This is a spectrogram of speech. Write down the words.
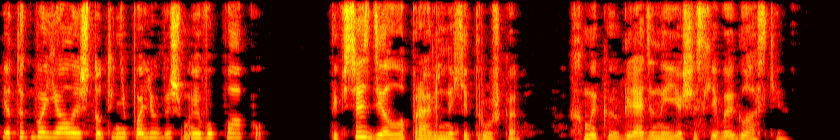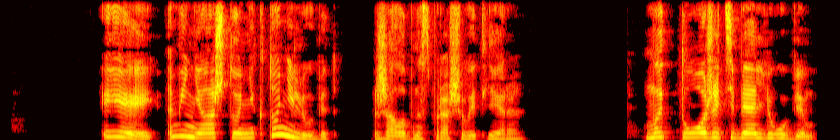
«Я так боялась, что ты не полюбишь моего папу». «Ты все сделала правильно, хитрушка», — хмыкаю, глядя на ее счастливые глазки. «Эй, а меня что, никто не любит?» – жалобно спрашивает Лера. «Мы тоже тебя любим»,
